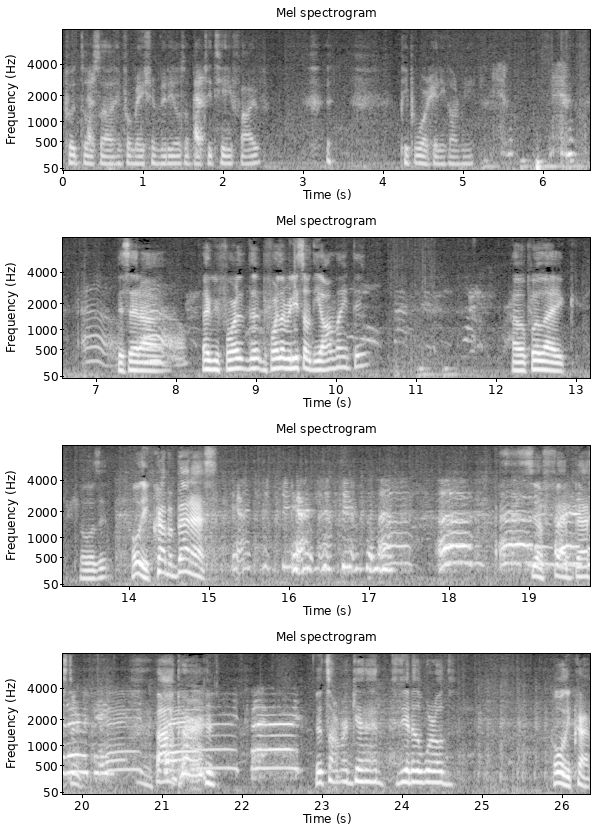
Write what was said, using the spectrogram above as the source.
put those uh, information videos about GTA 5. People were hitting on me. Oh. They said, uh, oh. like before the before the release of the online thing, I would put like, what was it? Holy crap, a badass! Yeah, I did see Yeah, I that. just see him from that. Ah, ah, See a fat bastard. everything. bird, Ah, bird! Birds. It's Armageddon! It's the end of the world! Holy crap!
